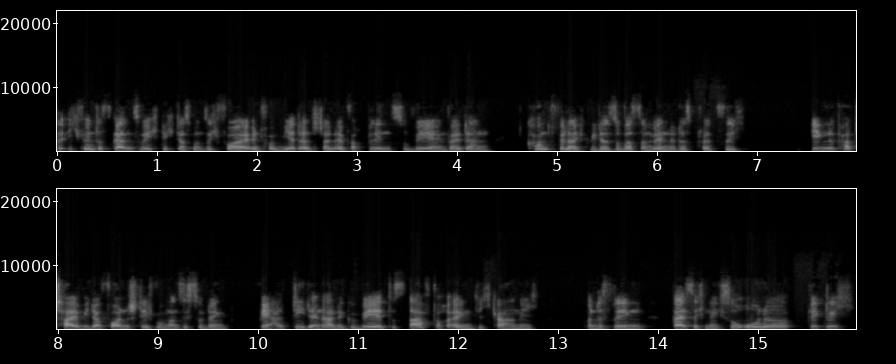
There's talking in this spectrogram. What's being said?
ich finde es ganz wichtig, dass man sich vorher informiert, anstatt einfach blind zu wählen, weil dann kommt vielleicht wieder sowas am Ende, dass plötzlich irgendeine Partei wieder vorne steht, wo man sich so denkt, wer hat die denn alle gewählt? Das darf doch eigentlich gar nicht. Und deswegen weiß ich nicht, so ohne wirklich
